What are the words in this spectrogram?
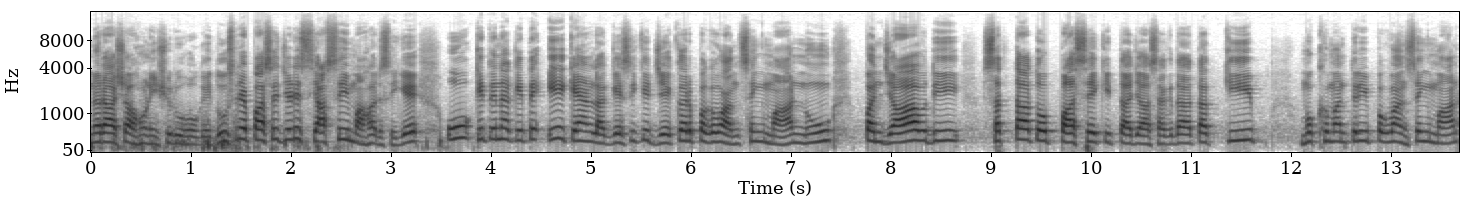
ਨਿਰਾਸ਼ਾ ਹੋਣੀ ਸ਼ੁਰੂ ਹੋ ਗਈ। ਦੂਸਰੇ ਪਾਸੇ ਜਿਹੜੇ ਸਿਆਸੀ ਮਾਹਰ ਸੀਗੇ, ਉਹ ਕਿਤੇ ਨਾ ਕਿਤੇ ਇਹ ਕਹਿਣ ਲੱਗ ਗਏ ਸੀ ਕਿ ਜੇਕਰ ਭਗਵੰਤ ਸਿੰਘ ਮਾਨ ਨੂੰ ਪੰਜਾਬ ਦੀ ਸੱਤਾ ਤੋਂ ਪਾਸੇ ਕੀਤਾ ਜਾ ਸਕਦਾ, ਤਾਂ ਕੀ ਮੁੱਖ ਮੰਤਰੀ ਭਗਵੰਤ ਸਿੰਘ ਮਾਨ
